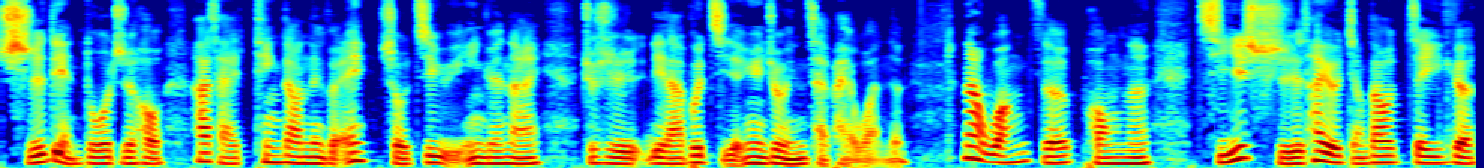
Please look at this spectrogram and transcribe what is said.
十点多之后，他才听到那个哎手机语音，原来就是也来不及了，因为就已经彩排完了。那王泽鹏呢，其实他有讲到这一个。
